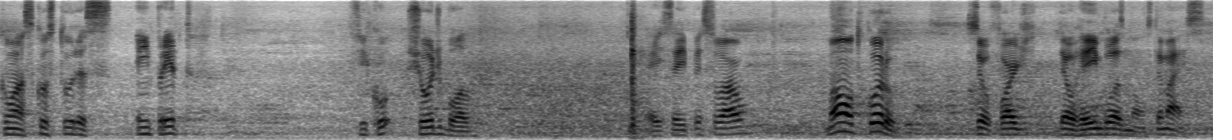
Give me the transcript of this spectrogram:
com as costuras em preto. Ficou show de bola. É isso aí, pessoal. Alto couro seu Ford Del Rey em boas mãos. Até mais.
